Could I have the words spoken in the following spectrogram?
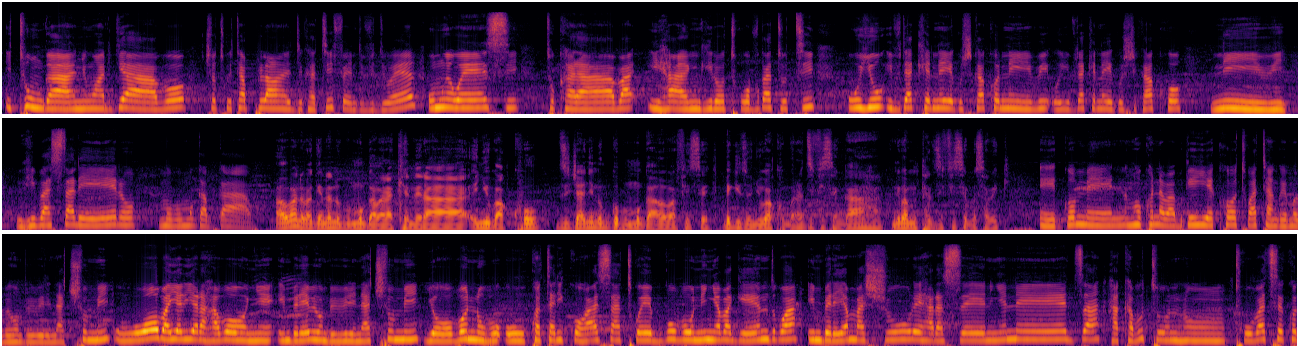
itunganywa ryabo cyo twita plan educatif individuel umwe wese tukaraba ihangiro twavuga tuti uyu ibyo akeneye gushika ko ni ibi uyu ibyo akeneye gushika ko ni ibi ntibasa rero mu bumuga bwabo abo bana bagendana ubumuga barakenera inyubako zijyanye n'ubwo bumuga baba bafise mbega izo nyubako murazifise ngaha niba mutazifise musabike egome nk'uko nababwiye ko twatanguye mu bihumbi bibiri na cumi uwoba yari yarahabonye imbere y'ibihumbi bibiri na cumi yobona ubu uko atari ko hasi twebwe ubu ni nyabagendwa imbere y'amashuri harasenye neza hakaba utuntu twubatse ko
